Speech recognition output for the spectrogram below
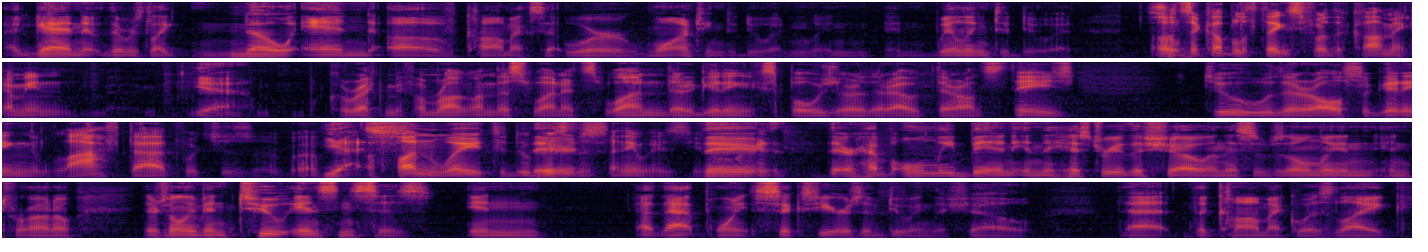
again there was like no end of comics that were wanting to do it and, and, and willing to do it. Oh, it's a couple of things for the comic. I mean, Yeah, correct me if I'm wrong on this one. It's one, they're getting exposure, they're out there on stage. Two, they're also getting laughed at, which is a, a, a fun way to do There's- business, anyways. You know, there, like there have only been in the history of the show, and this was only in, in Toronto. There's only been two instances in at that point, six years of doing the show, that the comic was like,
